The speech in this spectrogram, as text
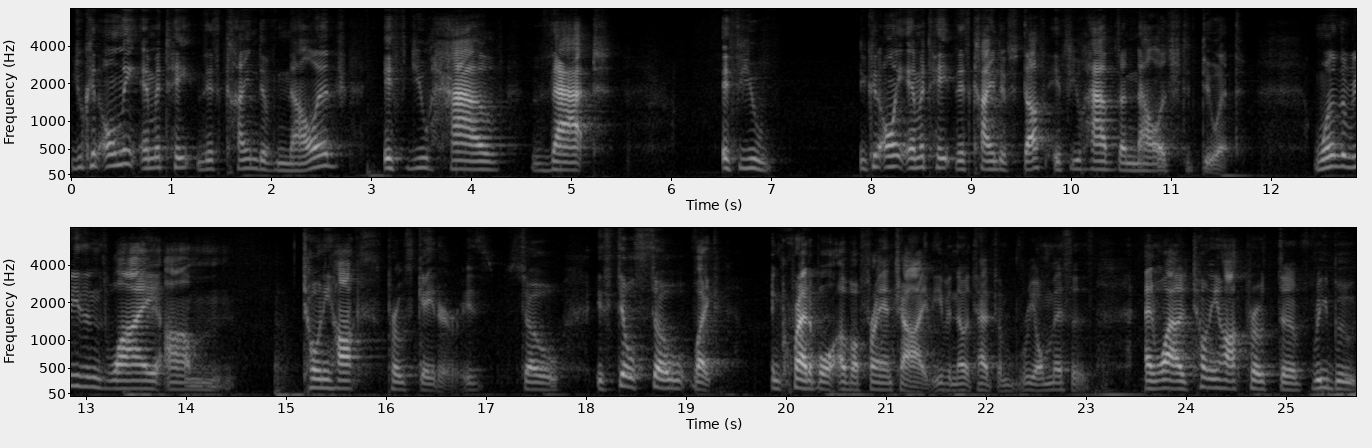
you can only imitate this kind of knowledge if you have that if you you can only imitate this kind of stuff if you have the knowledge to do it. One of the reasons why um, Tony Hawk's Pro Skater is so is still so like incredible of a franchise, even though it's had some real misses, and why Tony Hawk Pro the reboot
